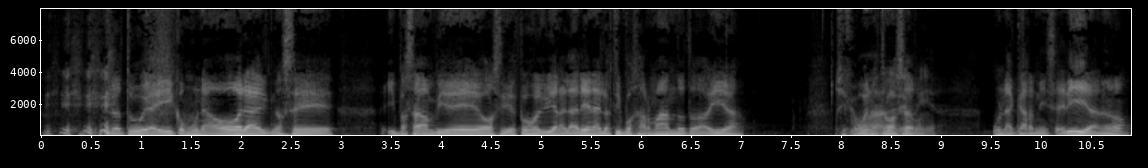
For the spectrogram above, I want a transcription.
Lo tuve ahí como una hora, no sé. Y pasaban videos y después volvían a la arena y los tipos armando todavía. Yo dije, bueno, esto va a ser mía. una carnicería, ¿no?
